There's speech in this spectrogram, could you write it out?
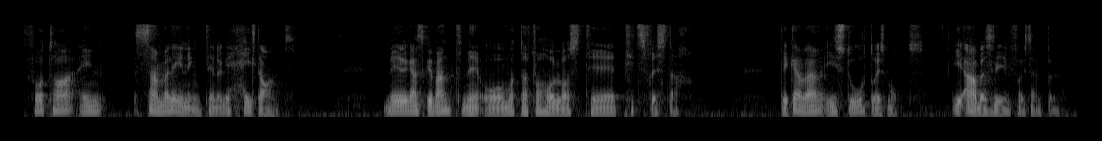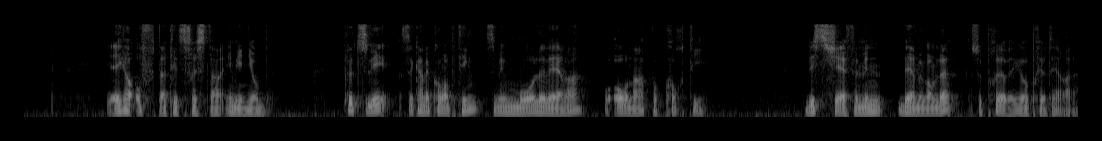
For å ta en sammenligning til noe helt annet. Vi er jo ganske vant med å måtte forholde oss til tidsfrister. Det kan være i stort og i smått. I arbeidslivet, f.eks. Jeg har ofte tidsfrister i min jobb. Plutselig så kan det komme opp ting som jeg må levere og ordne på kort tid. Hvis sjefen min ber meg om det, så prøver jeg å prioritere det.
